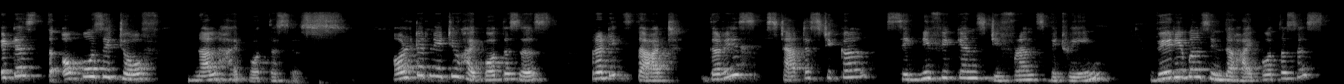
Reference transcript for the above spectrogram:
It is the opposite of null hypothesis. Alternative hypothesis predicts that there is statistical significance difference between variables in the hypothesis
